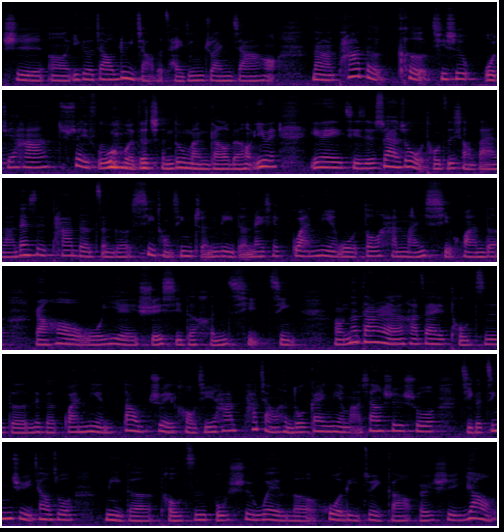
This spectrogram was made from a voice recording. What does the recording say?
是，呃，一个叫绿角的财经专家哈。那他的课其实我觉得他说服我的程度蛮高的哈，因为因为其实虽然说我投资小白啦，但是他的整个系统性整理的那些观念我都还蛮喜欢的，然后我也学习得很起劲。哦，那当然，他在投资的那个观念到最后，其实他他讲了很多概念嘛，像是说几个金句，叫做你的投资不是为了获利最高，而是要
